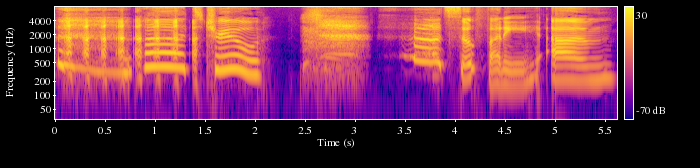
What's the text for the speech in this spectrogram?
Ah, it's true. Oh, it's so funny. Um,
